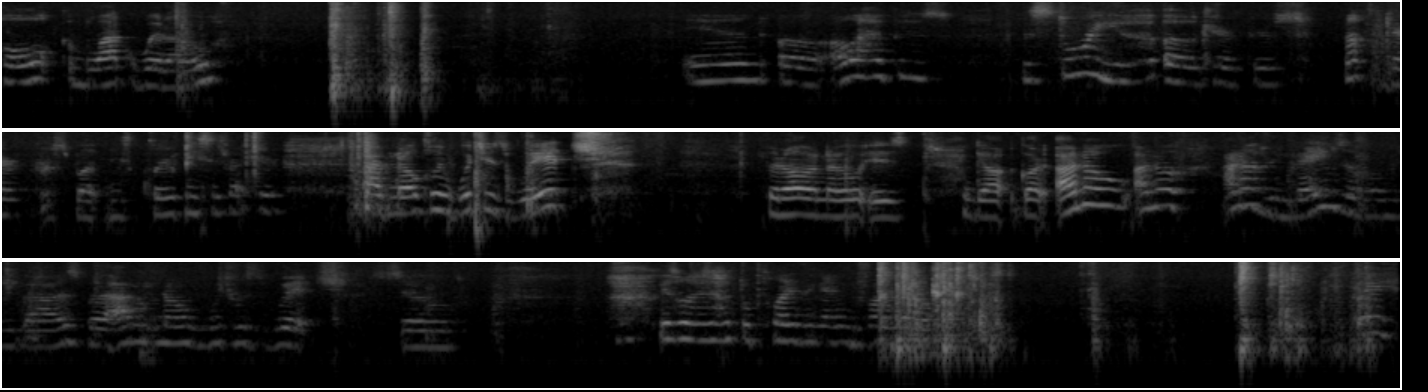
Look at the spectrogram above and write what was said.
Hulk, Black Widow. And uh, all I have is the story uh, characters. Not the characters, but these clear pieces right here. I have no clue which is which. But all I know is got got. I know I know I know the names of them, you guys, but I don't know which was which. So I guess we'll just have to play the game to find out. Hey,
